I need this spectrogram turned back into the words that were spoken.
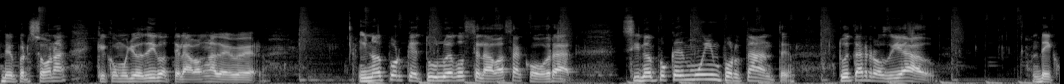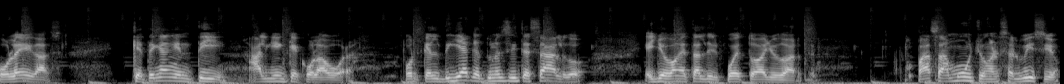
de personas que como yo digo te la van a deber. Y no es porque tú luego se la vas a cobrar, sino porque es muy importante. Tú estás rodeado de colegas que tengan en ti alguien que colabora. Porque el día que tú necesites algo, ellos van a estar dispuestos a ayudarte. Pasa mucho en el servicio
